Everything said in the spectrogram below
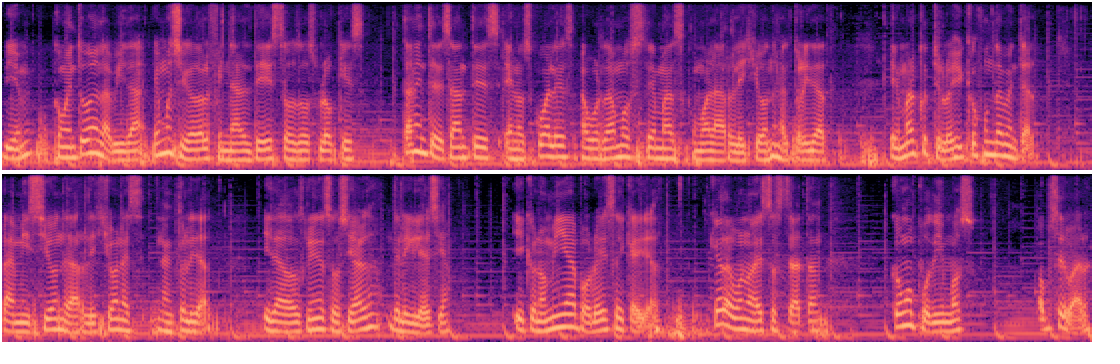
Bien, como en todo en la vida, hemos llegado al final de estos dos bloques tan interesantes en los cuales abordamos temas como la religión en la actualidad, el marco teológico fundamental, la misión de las religiones en la actualidad y la doctrina social de la Iglesia economía, pobreza y caridad. Cada uno de estos tratan, como pudimos observar,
